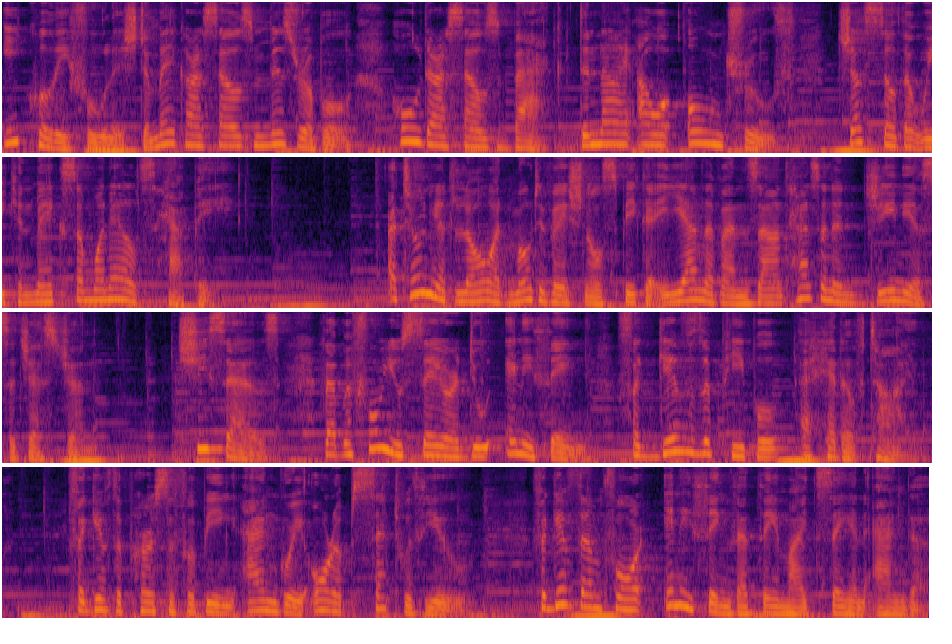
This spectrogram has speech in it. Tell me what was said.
equally foolish to make ourselves miserable, hold ourselves back, deny our own truth, just so that we can make someone else happy. Attorney at law and motivational speaker Iyanla Vanzant has an ingenious suggestion. She says that before you say or do anything, forgive the people ahead of time. Forgive the person for being angry or upset with you. Forgive them for anything that they might say in anger.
